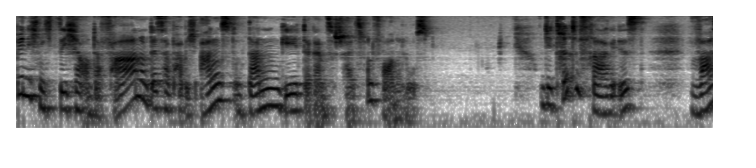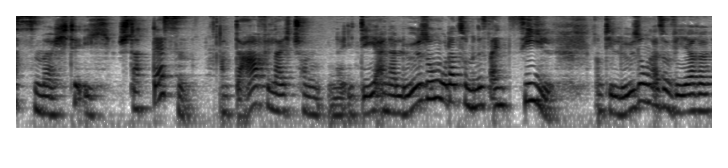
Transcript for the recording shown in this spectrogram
bin ich nicht sicher und erfahren und deshalb habe ich Angst und dann geht der ganze Scheiß von vorne los. Und die dritte Frage ist, was möchte ich stattdessen? Und da vielleicht schon eine Idee einer Lösung oder zumindest ein Ziel. Und die Lösung also wäre,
